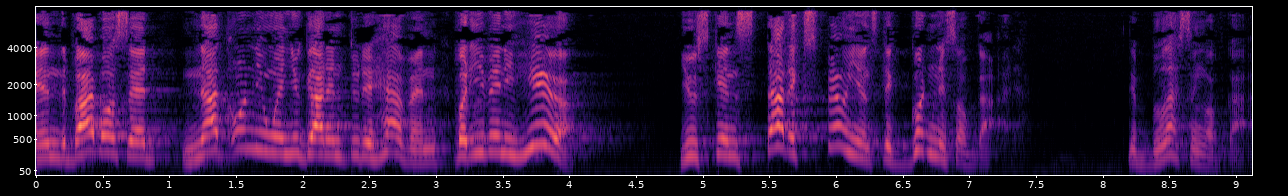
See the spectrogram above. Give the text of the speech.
And the Bible said, not only when you got into the heaven, but even here, you can start experience the goodness of God, the blessing of God.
